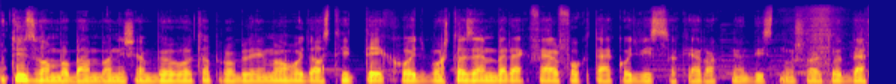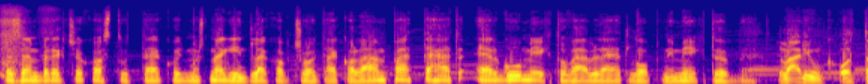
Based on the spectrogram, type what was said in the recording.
A tűzvanbabámban is ebből volt a probléma, hogy azt hitték, hogy most az emberek felfogták, hogy vissza kell rakni a disznósajtot, de hát az emberek csak azt tudták, hogy most megint lekapcsolták a lámpát, tehát ergo még tovább lehet lopni, még többet. Várjunk, ott,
